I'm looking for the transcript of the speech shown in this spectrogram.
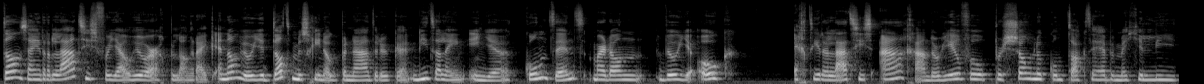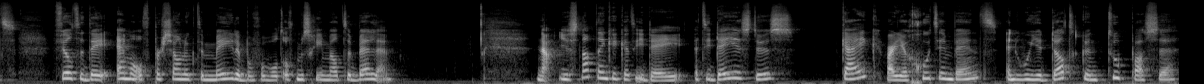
dan zijn relaties voor jou heel erg belangrijk. En dan wil je dat misschien ook benadrukken. Niet alleen in je content, maar dan wil je ook echt die relaties aangaan door heel veel persoonlijk contact te hebben met je leads. Veel te DM'en of persoonlijk te mailen bijvoorbeeld, of misschien wel te bellen. Nou, je snapt denk ik het idee. Het idee is dus Kijk waar je goed in bent en hoe je dat kunt toepassen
